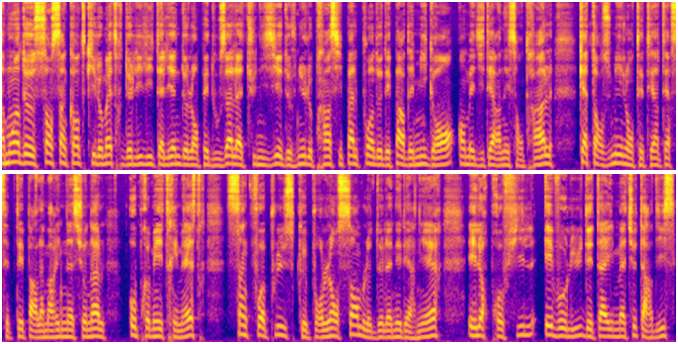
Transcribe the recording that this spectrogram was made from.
À moins de 150 km de l'île italienne de Lampedusa, la Tunisie est devenue le principal point de départ des migrants en Méditerranée centrale. 14 000 ont été interceptés par la Marine nationale au premier trimestre, cinq fois plus que pour l'ensemble de l'année dernière, et leur profil évolue, détaille Mathieu Tardis,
